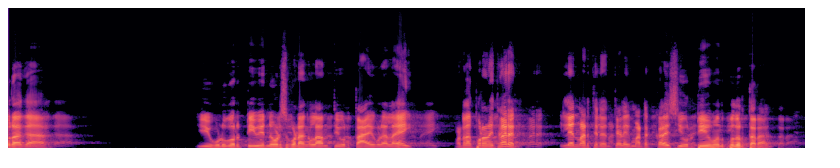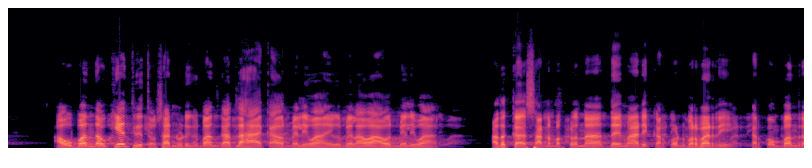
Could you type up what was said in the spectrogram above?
ಊರಾಗ ಈ ಹುಡುಗರು ಟಿವಿ ನೋಡ್ಸ್ಕೊಡಂಗಿಲ್ಲ ಅಂತ ಇವ್ರ ತಾಯಿಗಳೆಲ್ಲ, ಏಯ್ ಮಠದ ಪುರಾಣ ಐತಿ ಇಲ್ಲೇನ್ ಮಾಡ್ತೀರಿ? ಅಂತೇಳಿ ಮಠಕ್ಕೆ ಕಳಿಸಿ ಇವ್ರು ಟಿವಿ ಮುಂದೆ ಕುದುರ್ತಾರ. ಅವು ಬಂದು ಅವಕ್ಕೆ ಏನ್ ತಿಳಿತಾವ? ಸಣ್ಣ ಹುಡುಗರು ಬಂದು ಗದ್ಲ ಹಾಕ, ಅವ್ರ ಮೇಲೆ ಇವ, ಇವ್ರ ಮೇಲೆ ಅವ ಅವನ ಮೇಲೆ ಇವ. ಅದಕ್ಕ ಸಣ್ಣ ಮಕ್ಕಳನ್ನ ದಯಮಾಡಿ ಕರ್ಕೊಂಡು ಬರಬಾರ್ರಿ. ಕರ್ಕೊಂಡ್ ಬಂದ್ರ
